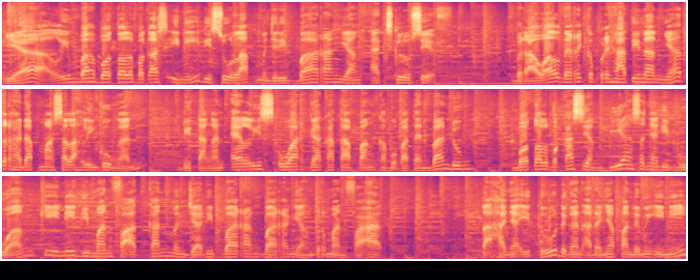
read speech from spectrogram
Ya, limbah botol bekas ini disulap menjadi barang yang eksklusif. Berawal dari keprihatinannya terhadap masalah lingkungan, di tangan Elis warga Katapang Kabupaten Bandung, botol bekas yang biasanya dibuang kini dimanfaatkan menjadi barang-barang yang bermanfaat. Tak hanya itu, dengan adanya pandemi ini,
